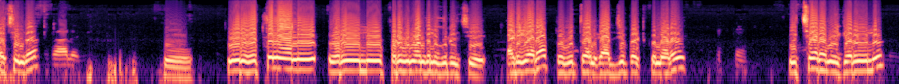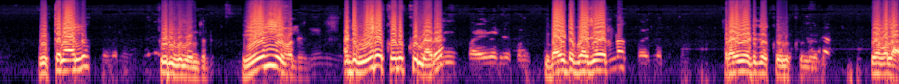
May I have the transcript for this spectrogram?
వచ్చిందా. మీరు విత్తనాలు ఎరువులు పురుగు మందుల గురించి అడిగారా? ప్రభుత్వానికి అర్జీ పెట్టుకున్నారా? ఇచ్చారా మీకు ఎరువులు విత్తనాలు? పురుగు మందులు. ఏమీ ఇవ్వలేదు. అంటే మీరే కొనుక్కున్నారా? బయట బజార్లో? ప్రైవేట్గా కొనుక్కున్నారు? ఇవ్వలా.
